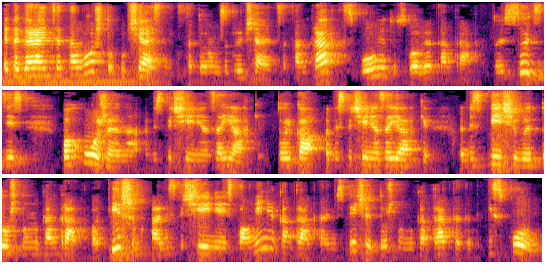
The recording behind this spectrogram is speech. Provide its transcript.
Это гарантия того, что участник, с которым заключается контракт, исполнит условия контракта. То есть суть здесь похожая на обеспечение заявки только обеспечение заявки обеспечивает то, что мы контракт подпишем, а обеспечение исполнения контракта обеспечивает то, что мы контракт этот исполним.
